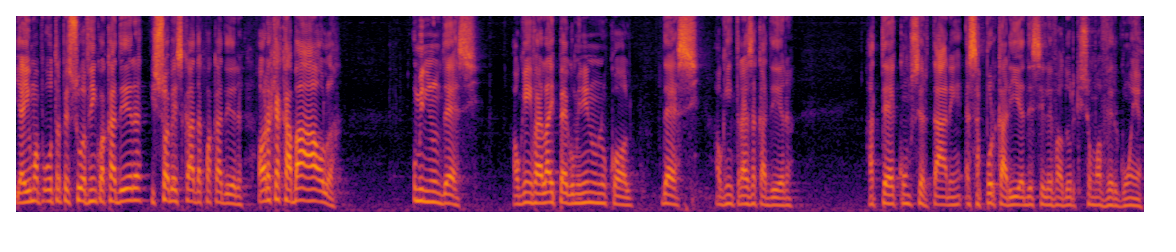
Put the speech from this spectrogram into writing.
E aí uma outra pessoa vem com a cadeira e sobe a escada com a cadeira. A hora que acabar a aula, o menino desce. Alguém vai lá e pega o menino no colo. Desce. Alguém traz a cadeira. Até consertarem essa porcaria desse elevador, que isso é uma vergonha.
